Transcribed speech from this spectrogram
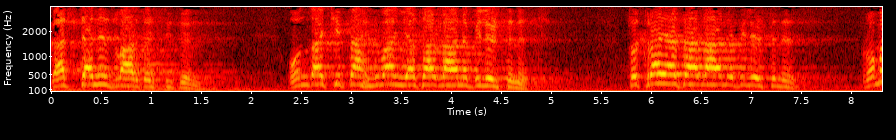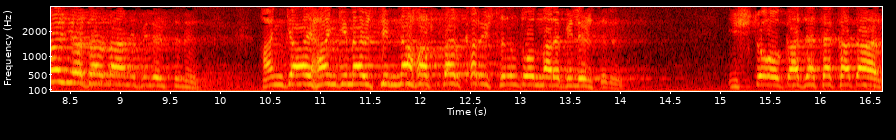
Gazeteniz vardır sizin. Ondaki pehlivan yazarlarını bilirsiniz. Fıkra yazarlarını bilirsiniz. Roman yazarlarını bilirsiniz. Hangi ay, hangi mevsim, ne hatlar karıştırıldı onları bilirsiniz. İşte o gazete kadar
